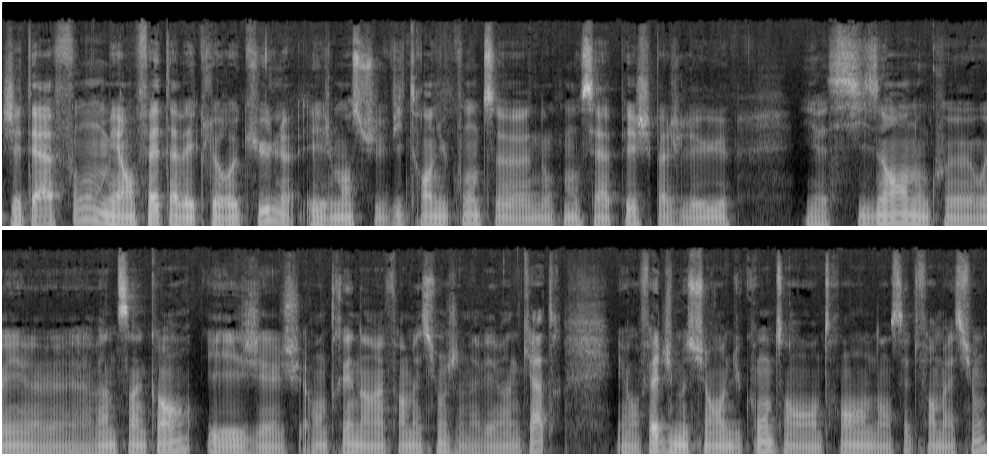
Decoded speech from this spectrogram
J'étais à fond, mais en fait, avec le recul, et je m'en suis vite rendu compte, donc mon CAP, je sais pas, je l'ai eu il y a 6 ans, donc euh, ouais, à 25 ans, et je suis rentré dans la formation, j'en avais 24, et en fait, je me suis rendu compte en entrant dans cette formation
